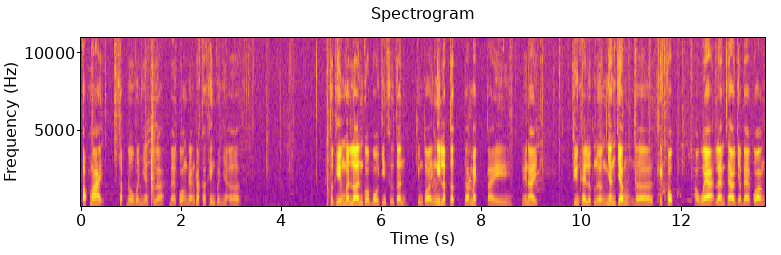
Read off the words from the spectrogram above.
tóc mái, sập đổ vào nhà cửa, bà con đang rất khó khăn về nhà ở. Thực hiện mệnh lệnh của Bộ Chiến sự tỉnh, chúng tôi ngay lập tức có mặt tại nơi này, triển khai lực lượng nhanh chóng để khắc phục hậu quả, làm sao cho bà con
